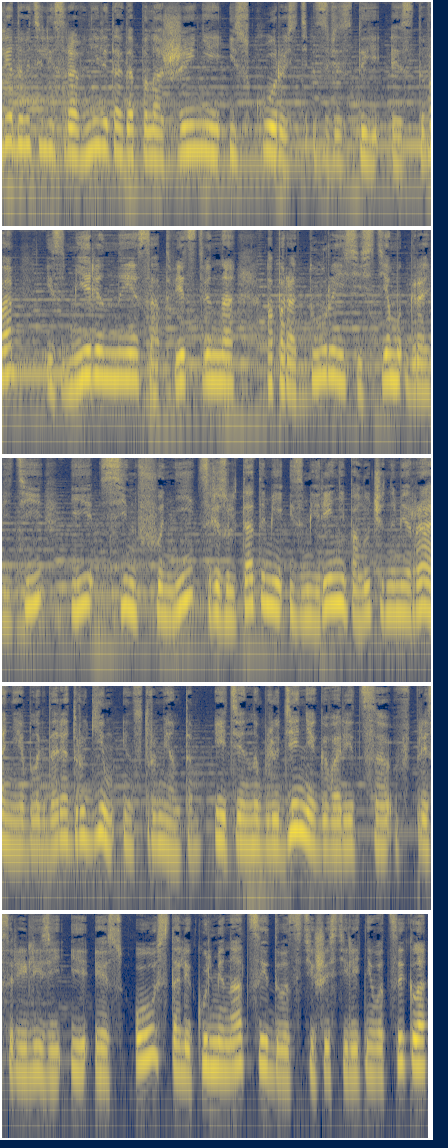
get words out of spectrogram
Исследователи сравнили тогда положение и скорость звезды С2, измеренные, соответственно, аппаратурой систем гравити и синфони с результатами измерений, полученными ранее благодаря другим инструментам. Эти наблюдения, говорится в пресс-релизе ИСО, стали кульминацией 26-летнего цикла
